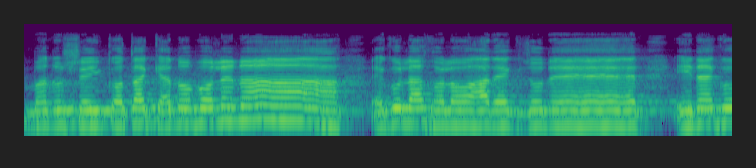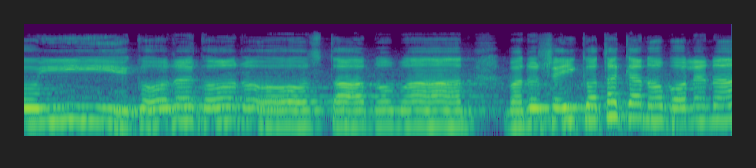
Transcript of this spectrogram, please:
মানুষ এই কথা কেন বলে না? এগুলা হলো আরেকজনের ইনাগুই গর গর স্থানমান। মানুষ এই কথা কেন বলে না?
